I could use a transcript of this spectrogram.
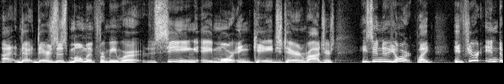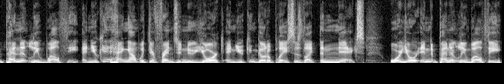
Uh, there, there's this moment for me where seeing a more engaged Aaron Rodgers. He's in New York. Like if you're independently wealthy and you can hang out with your friends in New York and you can go to places like the Knicks, or you're independently wealthy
